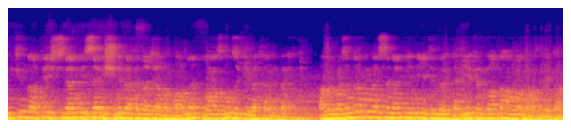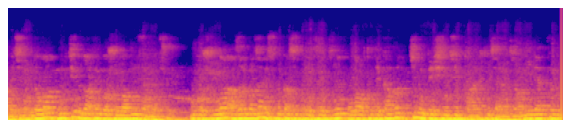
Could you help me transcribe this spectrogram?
mülki müdafiə işçilərinin isə işini və fədakarlıqlarını lazımınca qiymətləndirməkdir. Azərbaycanda bu vəzifələrin yerinə yetirmə öhdəliyi Fövqəladə Hallar Nazirliyi tabeçiliyində olan mülki müdafiə qoşunlarının üzərinə düşür. konusundan Azerbaycan Respublikası Prezidentinin 16 dekabr 2005-ci il tarixli sərəncamı ilə 40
